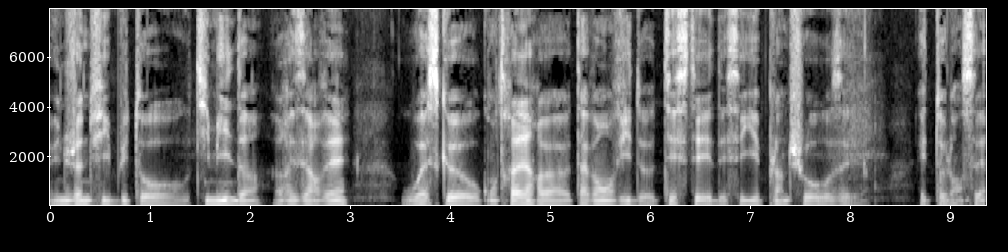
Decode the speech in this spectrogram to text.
une jeune fille plutôt timide, réservée, ou est-ce que au contraire, tu avais envie de tester d'essayer plein de choses et, et de te lancer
